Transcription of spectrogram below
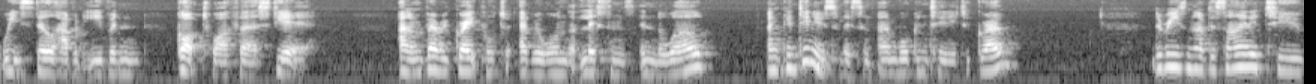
we still haven't even got to our first year. And I'm very grateful to everyone that listens in the world and continues to listen and will continue to grow. The reason I've decided to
